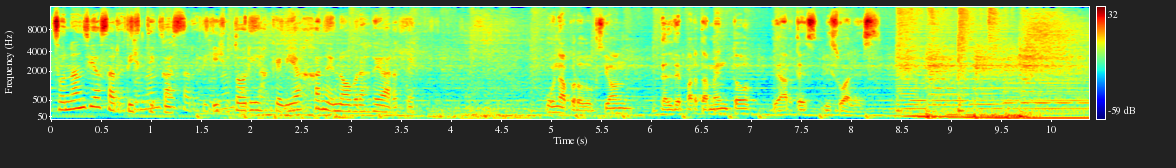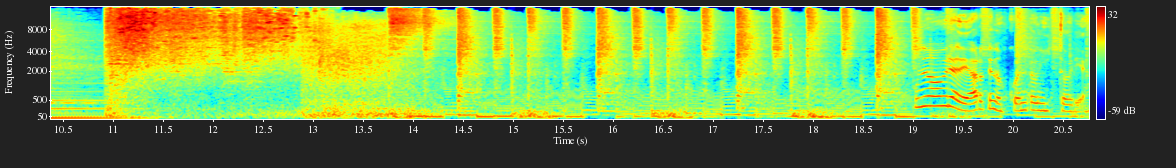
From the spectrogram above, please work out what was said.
Resonancias artísticas, historias que viajan en obras de arte. Una producción del Departamento de Artes Visuales. Una obra de arte nos cuenta una historia.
